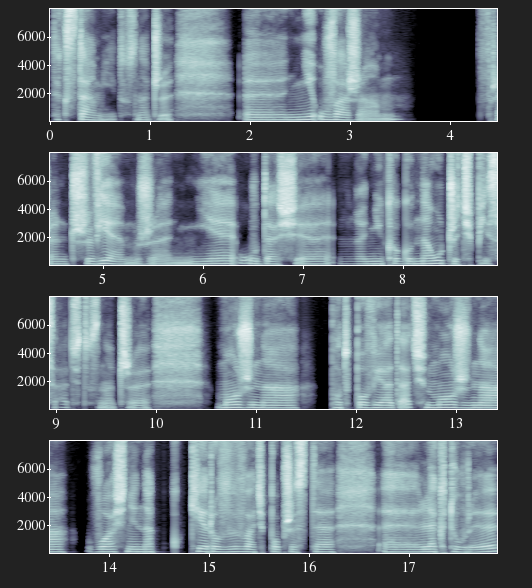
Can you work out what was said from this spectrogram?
tekstami, to znaczy nie uważam, wręcz wiem, że nie uda się nikogo nauczyć pisać, to znaczy można podpowiadać, można właśnie nakierowywać poprzez te e, lektury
